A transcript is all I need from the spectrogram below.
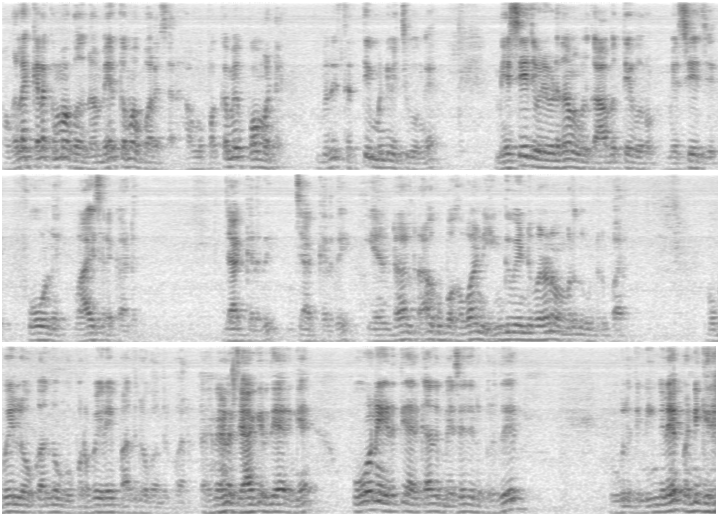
அவங்கெல்லாம் கிழக்கமாக போதும் நான் மேற்கமாக போகிறேன் சார். அவங்க பக்கமே போக மாட்டேன். இப்படி சத்தியம் பண்ணி வச்சுக்கோங்க. மெசேஜ் வெளிவிட தான் உங்களுக்கு ஆபத்தே வரும். Message phone voice record. ஜாக்கிரதை ஜாக்கிரதை. ஏனென்றால் ராகு பகவான் எங்கு வேண்டுமானாலும் அமர்ந்து கொண்டிருப்பார். மொபைலில் உட்காந்து உங்கள் ப்ரொஃபைலே பார்த்துட்டு உட்காந்துருப்பார் அதனால் ஜாக்கிரதையாக இருங்க. ஃபோனை எடுத்து யாருக்காவது மெசேஜ் அனுப்புறது உங்களுக்கு நீங்களே பண்ணிக்கிற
